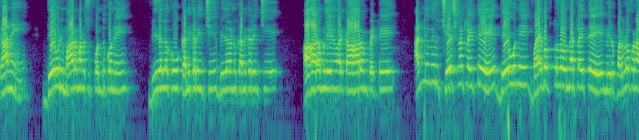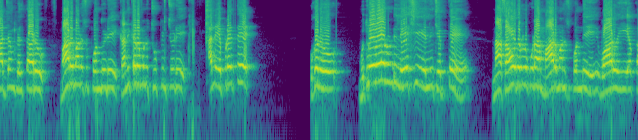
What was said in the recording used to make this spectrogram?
కానీ దేవుని మారు మనసు పొందుకొని బీదలకు కనికరించి బీదలను కనికరించి ఆహారం లేని వారికి ఆహారం పెట్టి అన్ని మీరు చేసినట్లయితే దేవుని భయభక్తుల్లో ఉన్నట్లయితే మీరు పరలోక రాజ్యం వెళ్తారు. మారు మనసు పొందుడి కనికరమును చూపించుడి అని ఎప్పుడైతే ఒకడు ముద్రలో నుండి లేచి వెళ్ళి చెప్తే నా సహోదరులు కూడా మారు మనసు పొంది వారు ఈ యొక్క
